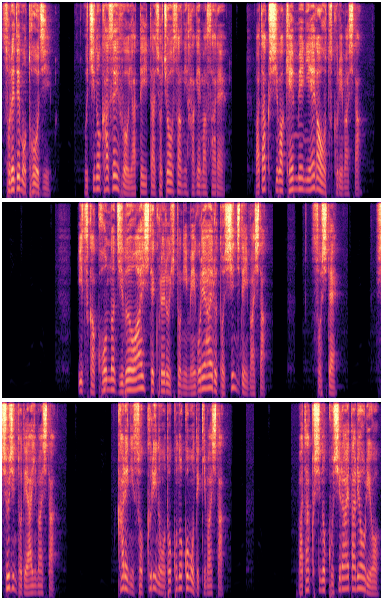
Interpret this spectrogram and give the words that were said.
それでも当時、うちの家政婦をやっていた所長さんに励まされ、私は懸命に笑顔を作りました。いつかこんな自分を愛してくれる人に巡り会えると信じていました。そして、主人と出会いました。彼にそっくりの男の子もできました。私のこしらえた料理を、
